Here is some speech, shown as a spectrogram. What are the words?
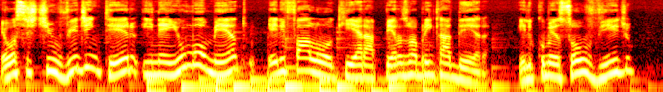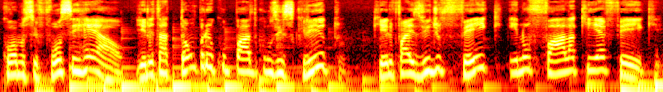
Eu assisti o vídeo inteiro e em nenhum momento ele falou que era apenas uma brincadeira. Ele começou o vídeo como se fosse real. E ele tá tão preocupado com os inscritos que ele faz vídeo fake e não fala que é fake.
